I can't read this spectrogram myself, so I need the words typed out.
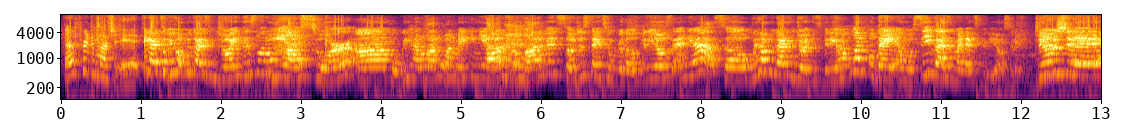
That's pretty much it. Hey guys, so we hope you guys enjoyed this little Yes. house tour. Um, we had a lot of fun making it. A lot of it, so just stay tuned for those videos. And yeah, so we hope you guys enjoyed this video. Have a wonderful day, and we'll see you guys in my next video. So, Juices!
